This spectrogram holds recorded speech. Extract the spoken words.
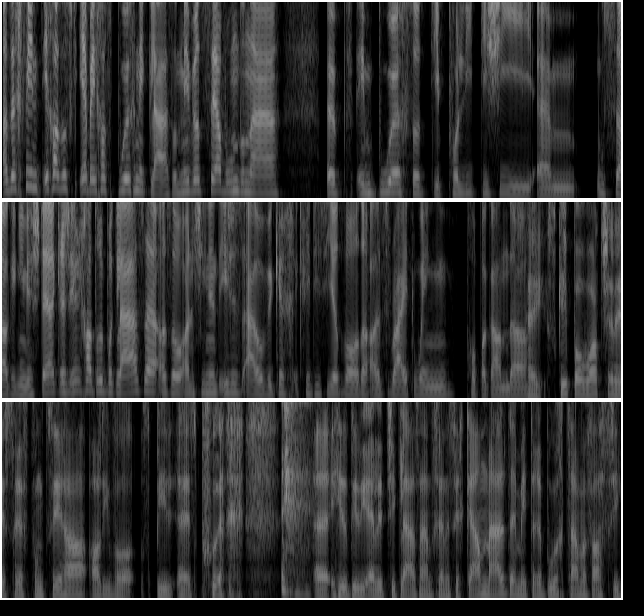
also ich finde, ich habe das, das Buch nicht gelesen und mir würde es sehr wundern, ob im Buch so die politische ähm, Aussage irgendwie stärker ist. Ich habe darüber gelesen, also anscheinend ist es auch wirklich kritisiert worden als Right-Wing-Propaganda. Hey, skip or watch srf.ch. Alle, die das, Bi- äh, das Buch äh, Hillbilly Elegy gelesen haben, können sich gerne melden mit einer Buchzusammenfassung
